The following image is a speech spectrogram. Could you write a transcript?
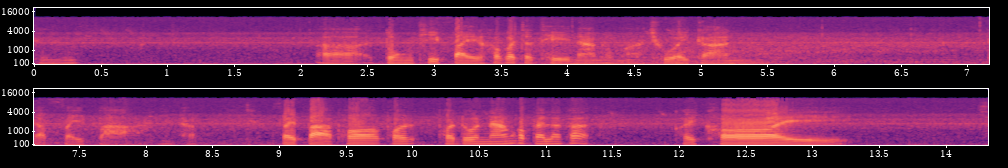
ถึงตรงที่ไฟเขาก็จะเทน้ำลงมาช่วยกัน ดับไฟป่านะครับ ไฟป่าพอพอพอโดนน้ำเข้าไปแล้วก็ค่อยๆส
